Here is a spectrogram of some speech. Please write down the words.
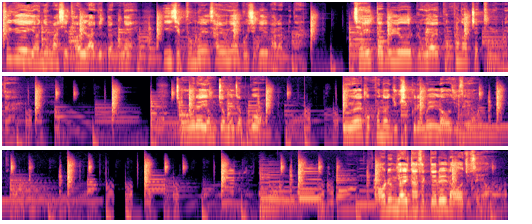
특유의 연유 맛이 덜 나기 때문에 이 제품을 사용해 보시길 바랍니다. JW 로얄 코코넛 제품입니다. 저울에 0점을 잡고 로얄 코코넛 60g을 넣어주세요. 얼음 15개를 넣어주세요.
